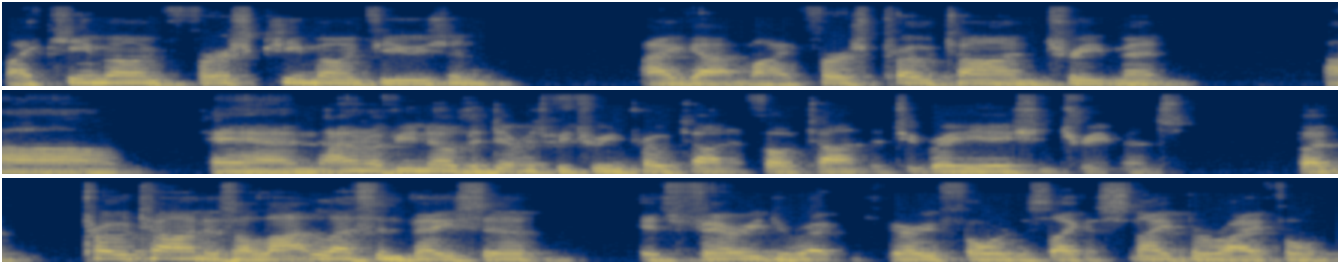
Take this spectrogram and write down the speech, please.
my chemo first chemo infusion. I got my first proton treatment. Um, and I don't know if you know the difference between proton and photon, the two radiation treatments. But proton is a lot less invasive. It's very direct, it's very forward. It's like a sniper rifle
